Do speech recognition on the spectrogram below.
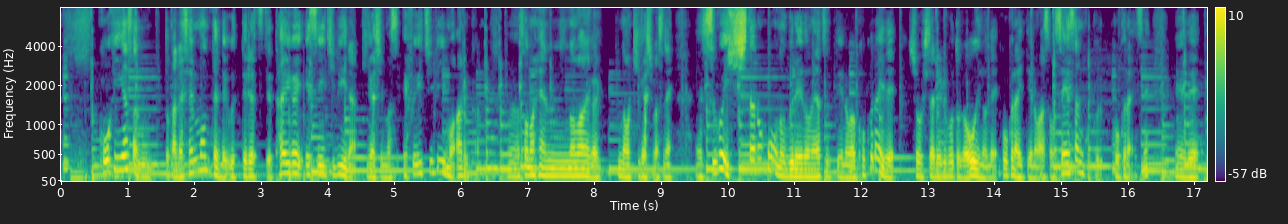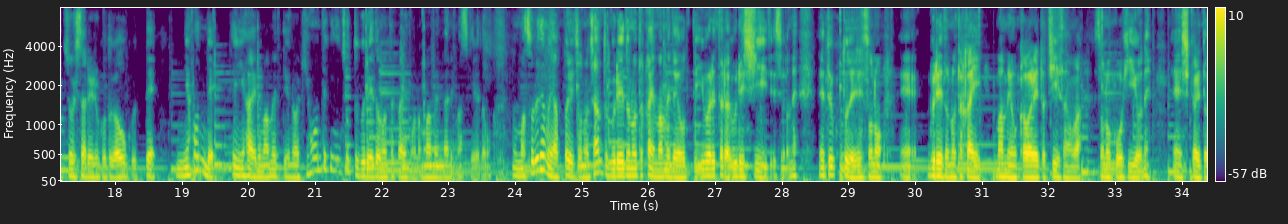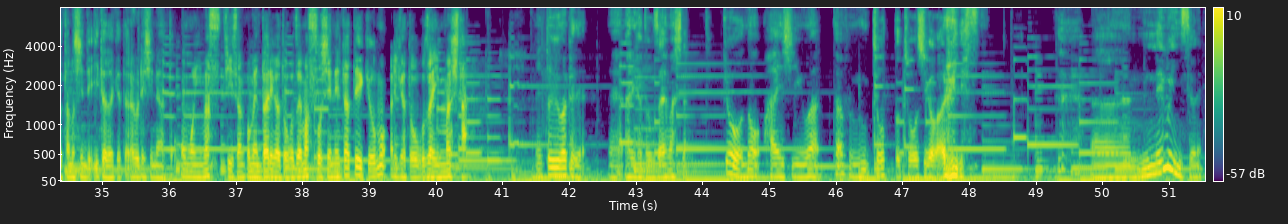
コーヒー屋さんとかね、専門店で売ってるやつって大概 SHB な気がします。FHB もあるかな。うん、その辺の豆がの気がしますね。すごい下の方のグレードのやつっていうのは国内で消費されることが多いので、国内っていうのはその生産国、国内ですね。で消費されることが多くって、日本で手に入る豆っていうのは基本的にちょっとグレードの高い方の豆になりますけれども、まあ、それでもやっぱりそのちゃんとグレードの高い豆だよって言われたら嬉しいですよね。えということで、ね、その、えー、グレードの高い豆を買われたちいさんは、そのコーヒーをね、えー、しっかりと楽しんでいただけたら嬉しいなと思います。ちいさんコメントありがとうございます。そしてネタ提供もありりがとうございました。え、というわけで、えありがとうございました。今日の配信は多分ちょっと調子が悪いです。あ眠いんですよね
